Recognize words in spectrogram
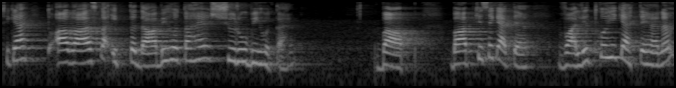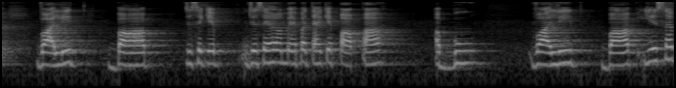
ठीक है? तो आगाज़ का इब्तदा भी होता है, शुरू भी होता है। बाप बाप किसे कहते हैं? वालिद को ही कहते हैं ना? वालिद, बाप, जैसे कि, जैसे हमें पता है कि पापा, अब्बू, वालिद, बाप, ये सब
